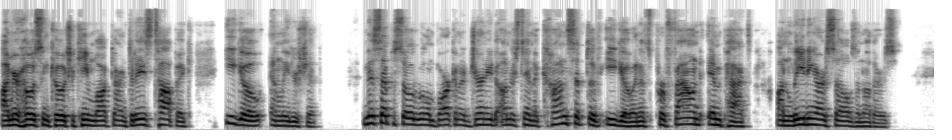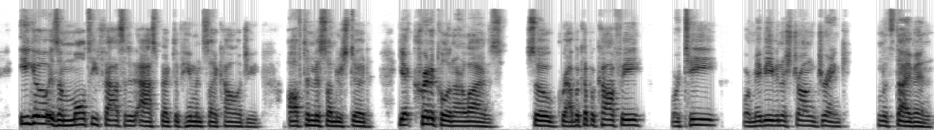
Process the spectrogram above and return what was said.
I'm your host and coach, Hakim Lakhdar, and today's topic ego and leadership. In this episode, we'll embark on a journey to understand the concept of ego and its profound impact on leading ourselves and others. Ego is a multifaceted aspect of human psychology, often misunderstood, yet critical in our lives. So grab a cup of coffee or tea, or maybe even a strong drink, let's dive in.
